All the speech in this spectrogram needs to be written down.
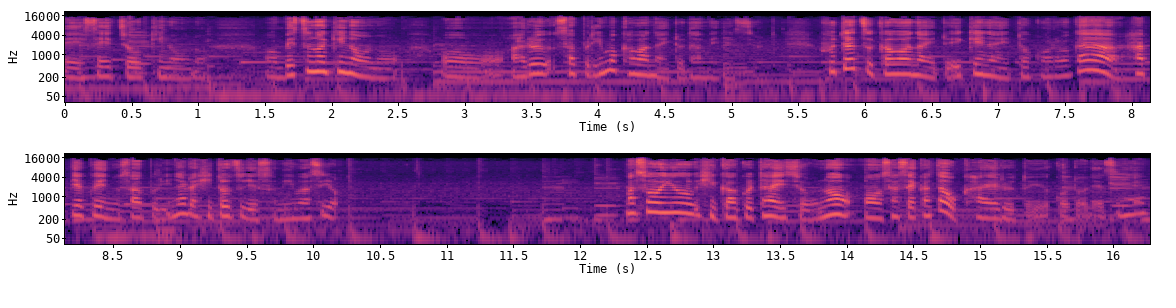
えー、成長機能の別の機能のあるサプリも買わないとダメですよ2つ買わないといけないところが800円のサプリなら1つで済みますよ、まあ、そういう比較対象のさせ方を変えるということですね。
